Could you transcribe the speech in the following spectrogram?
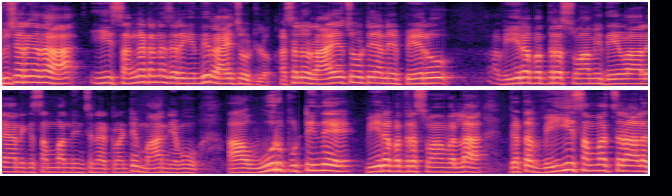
చూశారు కదా ఈ సంఘటన జరిగింది రాయచోటిలో. అసలు రాయచోటి అనే పేరు వీరభద్రస్వామి దేవాలయానికి సంబంధించినటువంటి మాన్యము. ఆ ఊరు పుట్టిందే వీరభద్రస్వామి వల్ల గత వెయ్యి సంవత్సరాల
